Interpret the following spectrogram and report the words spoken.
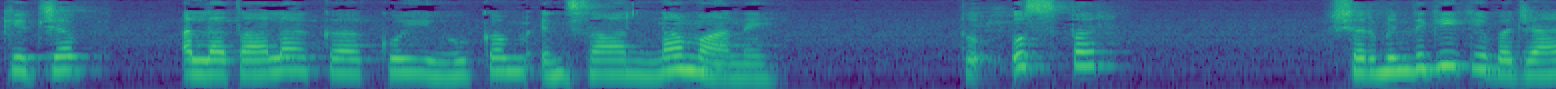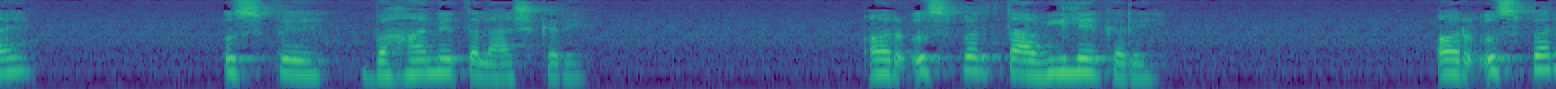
کہ جب اللہ تعالی کا کوئی حکم انسان نہ مانے، تو اس پر شرمندگی کے بجائے اس پہ بہانے تلاش کرے اور اس پر تعویلیں کرے اور اس پر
